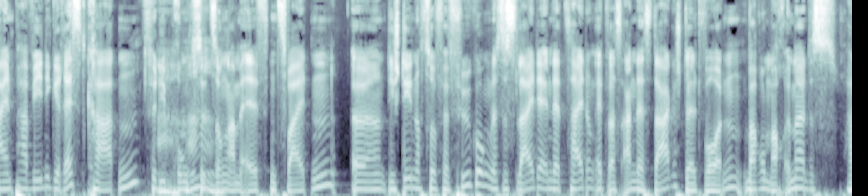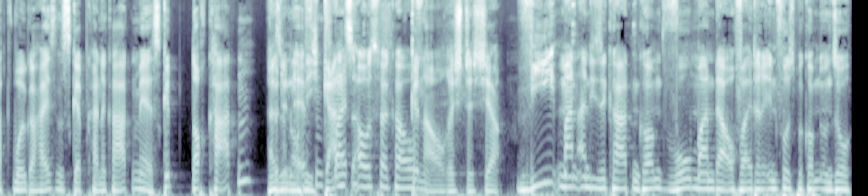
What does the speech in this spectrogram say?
ein paar wenige Restkarten für die Aha. Prunksitzung am 11.2. Äh, die stehen noch zur Verfügung. Das ist leider in der Zeitung etwas anders dargestellt worden. Warum auch immer, das hat wohl geheißen, es gäbe keine Karten mehr. Es gibt noch Karten. Also noch nicht 11.2.. ganz ausverkauft. Genau, richtig, ja. Wie man an diese Karten kommt, wo man da auch weitere Infos bekommt und so,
